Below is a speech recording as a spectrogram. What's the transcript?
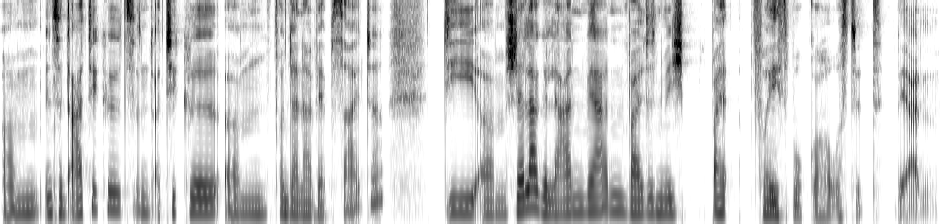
Ähm, Instant Articles sind Artikel ähm, von deiner Webseite, die ähm, schneller geladen werden, weil sie nämlich bei Facebook gehostet werden.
